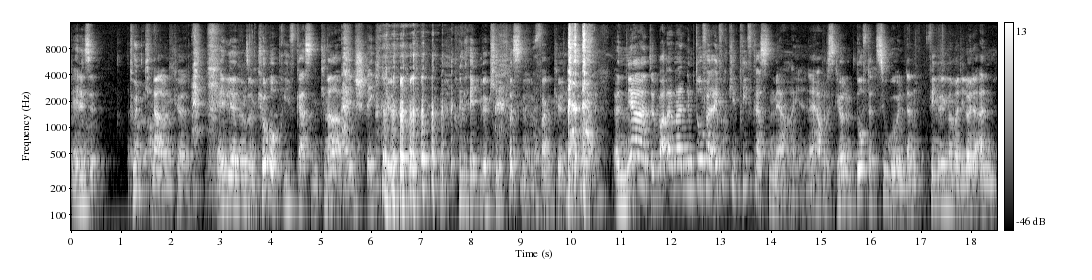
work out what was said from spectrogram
Der hätte uns ja tot knallern können. Der hätte wir in unseren Körperbriefkasten Knaller reinstecken können. Und hätten wir keine Post mehr empfangen können. Und ja, da war dann halt in dem Dorf halt einfach kein Briefkasten mehr heil. Ne? Aber das gehört im Dorf dazu. Und dann fingen irgendwann mal die Leute an,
